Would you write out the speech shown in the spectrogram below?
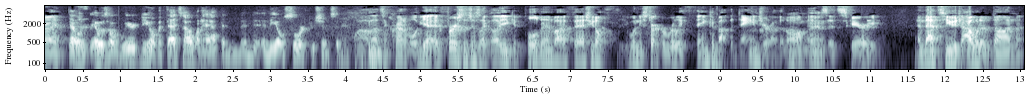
right. That was it was a weird deal, but that's how it happened in, the- in the old swordfish incident. Wow, that's incredible. Yeah, at first it's just like, oh, you get pulled in by a fish. You don't. When you start to really think about the danger of it oh, all, Oh, man. it's it's scary, and that's huge. I would have done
